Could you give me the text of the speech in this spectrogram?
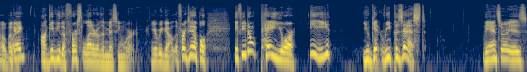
Oh, boy. Okay? I'll give you the first letter of the missing word. Here we go. For example, if you don't pay your E, you get repossessed. The answer is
